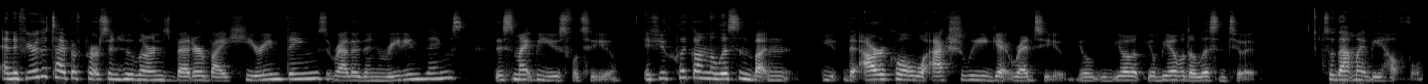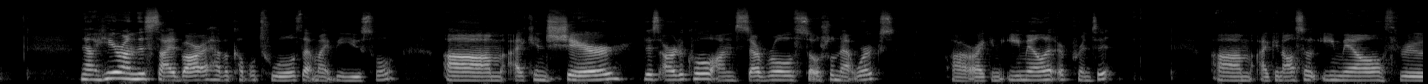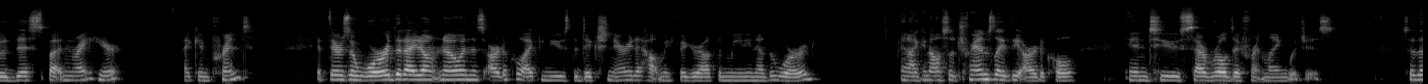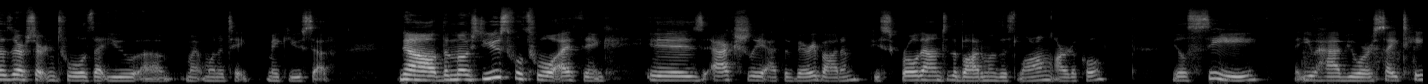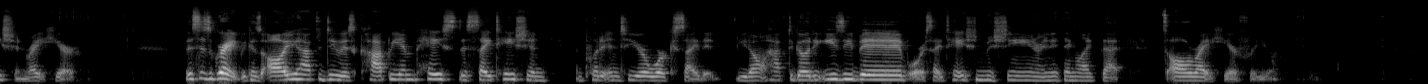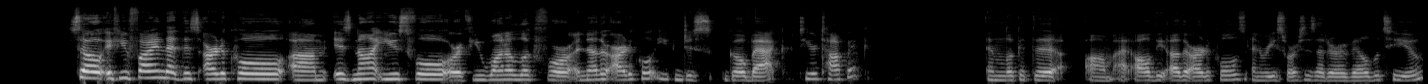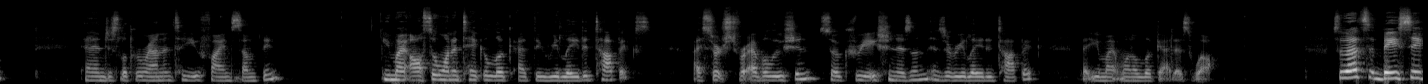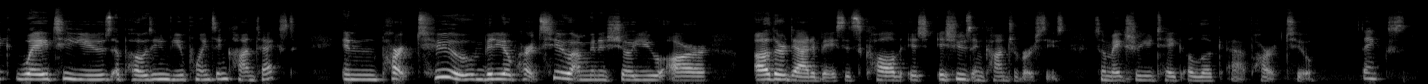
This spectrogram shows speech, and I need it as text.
And if you're the type of person who learns better by hearing things rather than reading things, this might be useful to you. If you click on the listen button, you, the article will actually get read to you. You'll, you'll, you'll be able to listen to it. So that might be helpful. Now here on this sidebar, I have a couple tools that might be useful. Um, I can share this article on several social networks, or I can email it or print it. Um, I can also email through this button right here. I can print. If there's a word that I don't know in this article, I can use the dictionary to help me figure out the meaning of the word. And I can also translate the article into several different languages. So those are certain tools that you um, might want to take make use of. Now, the most useful tool, I think, is actually at the very bottom. If you scroll down to the bottom of this long article, you'll see that you have your citation right here. This is great because all you have to do is copy and paste this citation and put it into your works cited. You don't have to go to EasyBib or Citation Machine or anything like that. It's all right here for you. So if you find that this article um, is not useful or if you want to look for another article, you can just go back to your topic and look at the um, at all the other articles and resources that are available to you and just look around until you find something. You might also want to take a look at the related topics I searched for evolution, so creationism is a related topic that you might want to look at as well. So that's a basic way to use opposing viewpoints in context. In part two, video part two, I'm going to show you our other database. It's called Issues and Controversies. So make sure you take a look at part two. Thanks.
